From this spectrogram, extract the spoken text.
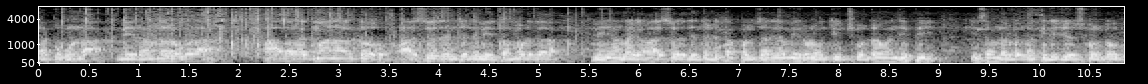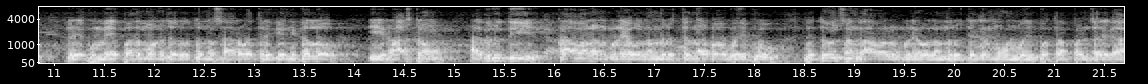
తప్పకుండా మీరందరూ కూడా ఆదర అభిమానాలతో ఆశీర్వదించండి. మీ తమ్ముడుగా మీ అన్నగా ఆశీర్వదించండి. తప్పనిసరిగా మీ రుణం తీర్చుకుంటామని చెప్పి ఈ సందర్భంగా తెలియజేసుకుంటూ రేపు మే పదమూడు జరుగుతున్న సార్వత్రిక ఎన్నికల్లో ఈ రాష్ట్రం అభివృద్ధి కావాలనుకునే వాళ్ళందరూ చంద్రబాబు వైపు విధ్వంసం కావాలనుకునే వాళ్ళందరూ జగన్మోహన్ వైపు తప్పనిసరిగా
